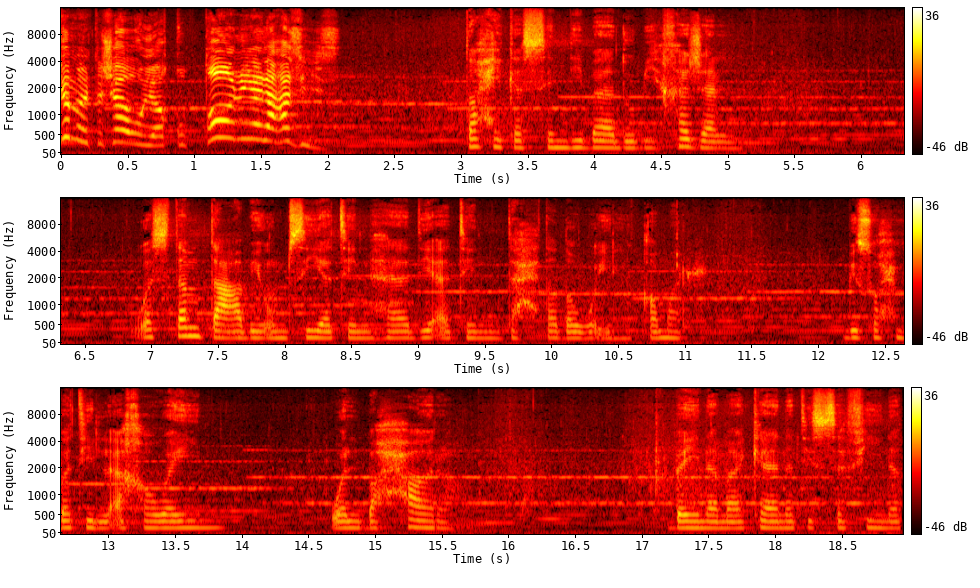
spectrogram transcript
كما تشاء يا قبطاني العزيز. ضحك السندباد بخجل. واستمتع بأمسية هادئة تحت ضوء القمر بصحبة الأخوين والبحاره بينما كانت السفينة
